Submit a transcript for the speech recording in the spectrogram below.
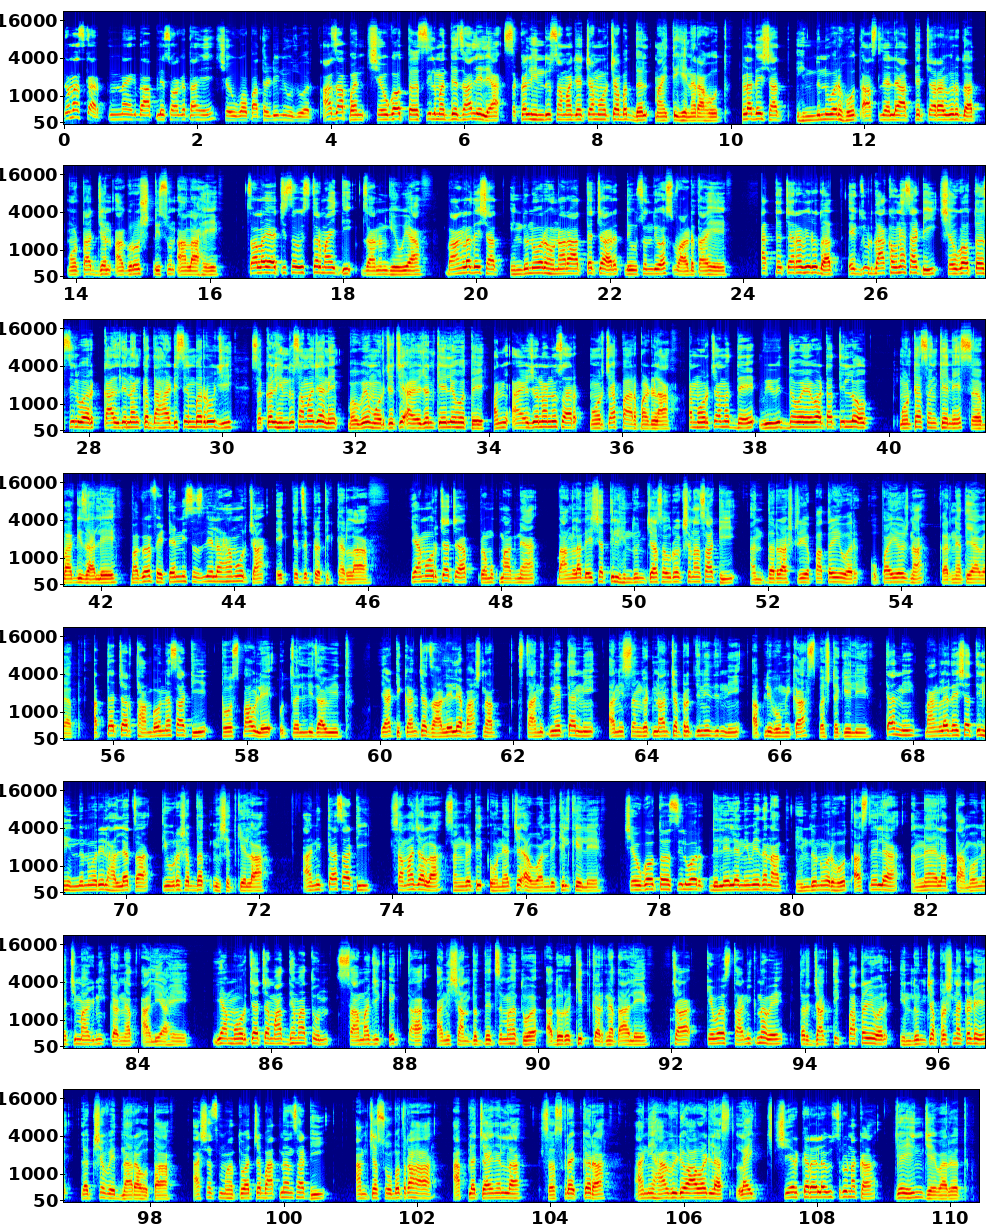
नमस्कार पुन्हा एकदा आपले स्वागत आहे शेवगाव पाथर्डी न्यूजवर आज आपण शेवगाव तहसील मध्ये झालेल्या सकल हिंदू समाजाच्या मोर्चाबद्दल माहिती घेणार आहोत. आपल्या देशात हिंदूंवर होत असलेल्या अत्याचाराविरोधात मोठा जन आक्रोश दिसून आला आहे. चला याची सविस्तर माहिती जाणून घेऊया. बांगलादेशात हिंदूंवर होणारा अत्याचार दिवसेंदिवस वाढत आहे. अत्याचाराविरोधात एकजूट दाखवण्यासाठी शेवगाव तहसीलवर काल दिनांक दहा डिसेंबर रोजी सकल हिंदू समाजाने भव्य मोर्चाचे आयोजन केले होते आणि आयोजनानुसार मोर्चा पार पडला. या मोर्चामध्ये विविध वयोगटातील लोक मोठ्या संख्येने सहभागी झाले. भगव्या फेट्यांनी सजलेला हा मोर्चा एकतेचे प्रतीक ठरला. या मोर्चाच्या प्रमुख मागण्या बांगलादेशातील हिंदूंच्या संरक्षणासाठी आंतरराष्ट्रीय पातळीवर उपाययोजना करण्यात याव्यात. अत्याचार थांबवण्यासाठी ठोस पावले उचलली जावीत. या ठिकाणच्या झालेल्या भाषणात स्थानिक नेत्यांनी आणि संघटनांच्या प्रतिनिधींनी आपली भूमिका स्पष्ट केली. त्यांनी बांगलादेशातील हिंदूंवरील हल्ल्याचा तीव्र शब्दात निषेध केला आणि त्यासाठी समाजाला संघटित होण्याचे आवाहन देखील केले. शेवगाव तहसीलवर दिलेल्या निवेदनात हिंदूंवर होत असलेल्या अन्यायाला थांबवण्याची मागणी करण्यात आली आहे. या मोर्चाच्या माध्यमातून सामाजिक एकता आणि शांततेचे महत्त्व अधोरेखित करण्यात आले. च्या केवळ स्थानिक नव्हे तर जागतिक पातळीवर हिंदूंच्या प्रश्नाकडे लक्ष वेधणारा होता. अशाच महत्त्वाच्या बातम्यांसाठी आमच्यासोबत रहा राहा आपल्या चॅनलला सबस्क्राईब करा आणि हा व्हिडिओ आवडल्यास लाईक शेअर करायला विसरू नका. जय हिंद जय भारत.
